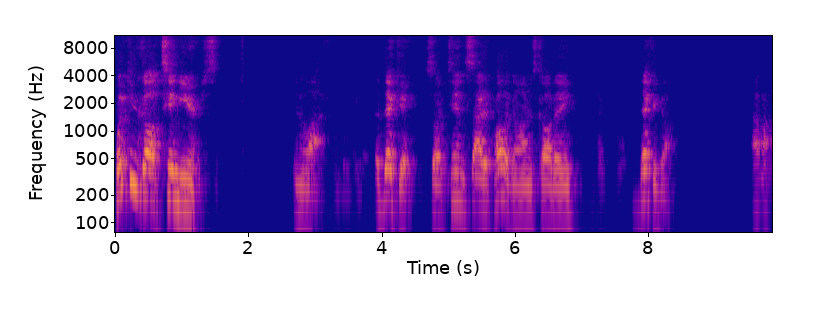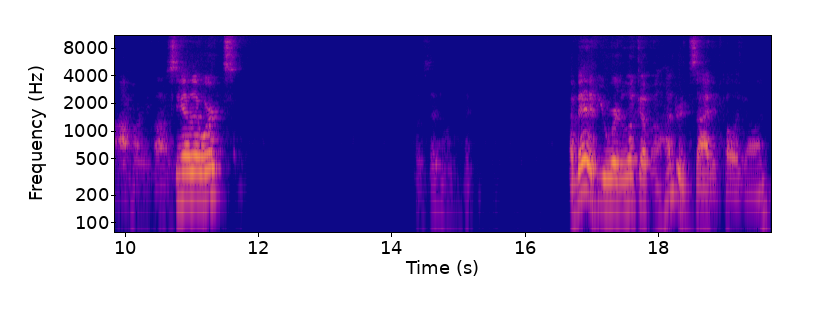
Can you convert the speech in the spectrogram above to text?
What do you call 10 years in a life? A decade. So a 10 sided polygon is called a Like, you know, decagon. I'm not, I'm already lost. See how that works? So seven was the I bet if you were to look up a hundred sided polygon,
